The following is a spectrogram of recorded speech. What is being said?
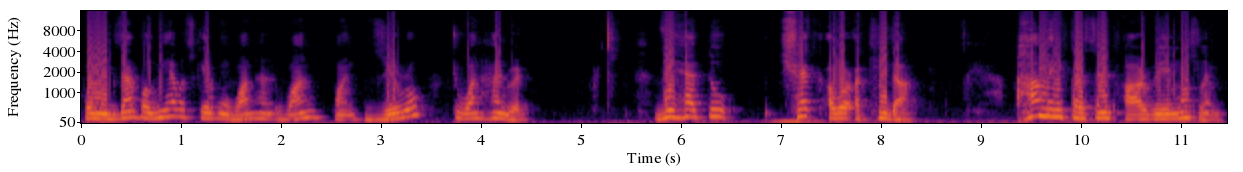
For an example, we have a scale from 1.0 to 100. We have to check our aqeedah. How many percent are we Muslim?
